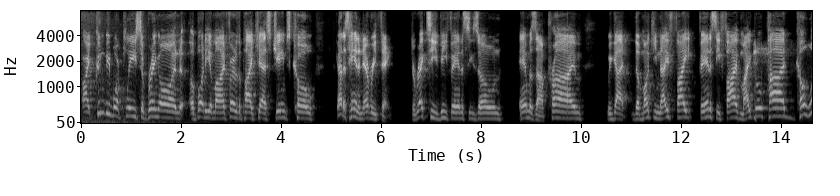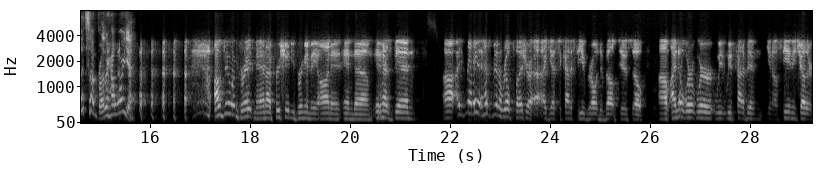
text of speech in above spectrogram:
All right, couldn't be more pleased to bring on a buddy of mine, friend of the podcast, James Koh. Got his hand in everything DirecTV Fantasy Zone, Amazon Prime. We got the Monkey Knife Fight, Fantasy 5 Micropod. Koh, what's up, brother? How are you? I'm doing great, man. I appreciate you bringing me on, and, and um, it has been, uh, I, man, it has been a real pleasure, I, I guess, to kind of see you grow and develop too. So um, I know we're we're we, we've kind of been you know seeing each other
